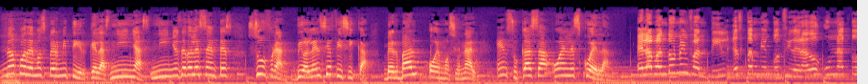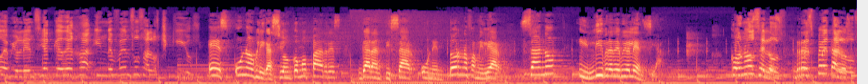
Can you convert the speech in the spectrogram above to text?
No podemos permitir que las niñas, niños y adolescentes sufran violencia física, verbal o emocional en su casa o en la escuela. El abandono infantil es también considerado un acto de violencia que deja indefensos a los chiquillos. Es una obligación como padres garantizar un entorno familiar sano y libre de violencia. Conócelos, respétalos,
